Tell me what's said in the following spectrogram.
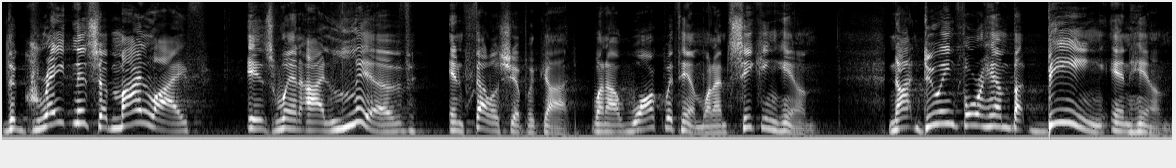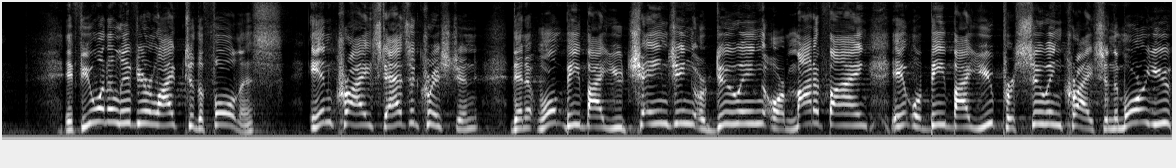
The greatness of my life is when I live in fellowship with God, when I walk with Him, when I'm seeking Him, not doing for Him, but being in Him. If you want to live your life to the fullness, in Christ as a Christian, then it won't be by you changing or doing or modifying. It will be by you pursuing Christ. And the more you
